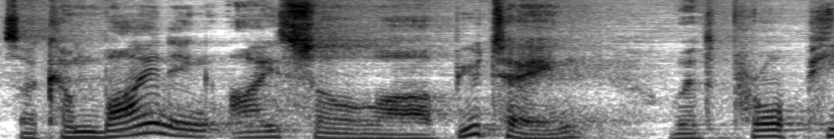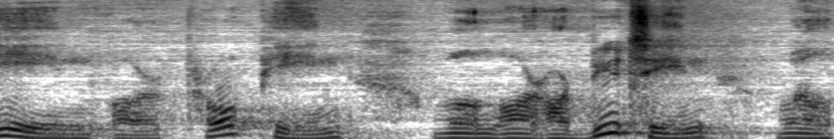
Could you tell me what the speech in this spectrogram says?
So combining isobutane with propene or propene will, or, or butene will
